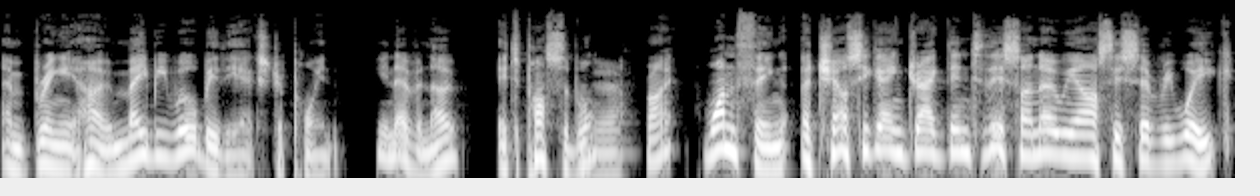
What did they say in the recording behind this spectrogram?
and bring it home, maybe we'll be the extra point. You never know. It's possible, Yeah. right? One thing, are Chelsea getting dragged into this? I know we ask this every week.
